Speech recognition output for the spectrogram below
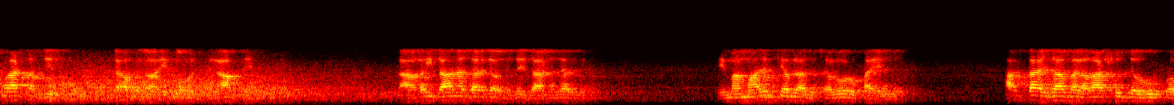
څوار سم دي دا په دې نو اختلاف دی دا غي دا نظر دی او دې دا نظر دی امام مالک چې بل د څلور قائل دی حتا اذا بلغ شده او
